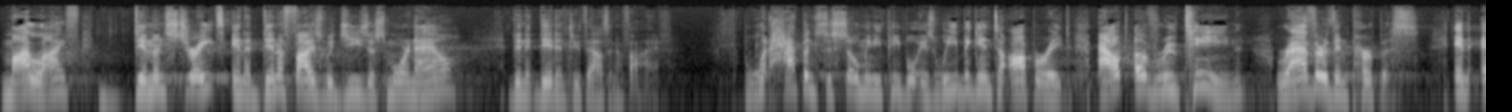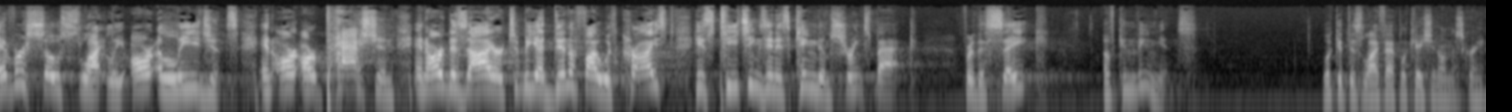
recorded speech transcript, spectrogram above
my life demonstrates and identifies with Jesus more now than it did in 2005. But what happens to so many people is we begin to operate out of routine rather than purpose and ever so slightly, our allegiance and our, our passion and our desire to be identified with Christ, His teachings, and His kingdom shrinks back for the sake of convenience. Look at this life application on the screen.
